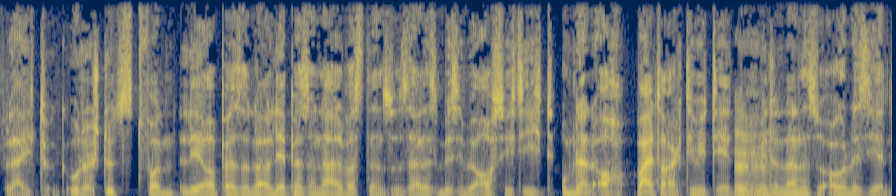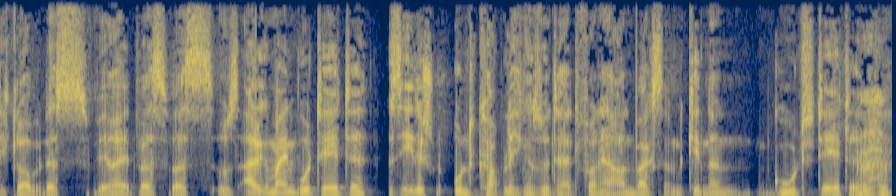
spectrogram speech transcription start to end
vielleicht unterstützt von Lehrerpersonal, Lehrpersonal, was dann sozusagen das ein bisschen beaufsichtigt, um dann auch weitere Aktivitäten mhm. miteinander zu organisieren. Ich glaube, das wäre etwas, was uns allgemein gut täte, seelischen und körperlichen Gesundheit von Heranwachsenden und Kindern gut täte. Mhm.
